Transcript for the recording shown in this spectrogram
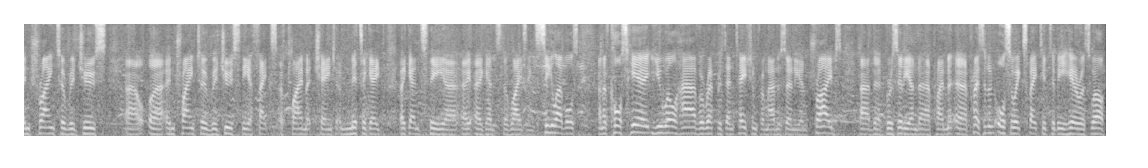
in trying to reduce, uh, uh, in trying to reduce the effects of climate change and mitigate against the uh, against the rising sea levels. And of course, here you will have a representation from Amazonian tribes. Uh, the Brazilian uh, Prime, uh, President also expected to be here as well,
